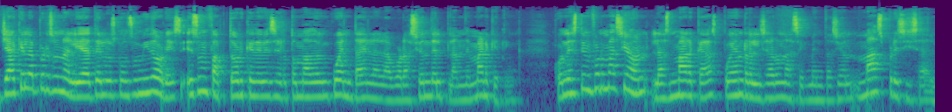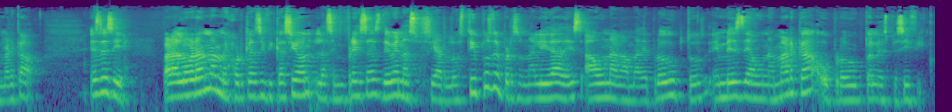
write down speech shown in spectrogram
ya que la personalidad de los consumidores es un factor que debe ser tomado en cuenta en la elaboración del plan de marketing. Con esta información, las marcas pueden realizar una segmentación más precisa del mercado. Es decir, para lograr una mejor clasificación, las empresas deben asociar los tipos de personalidades a una gama de productos en vez de a una marca o producto en específico.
